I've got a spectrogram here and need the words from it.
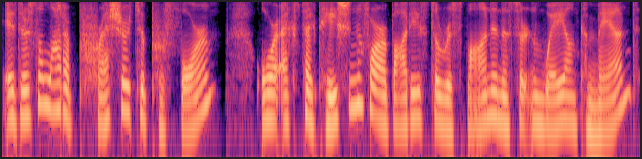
If there's a lot of pressure to perform or expectation for our bodies to respond in a certain way on command,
